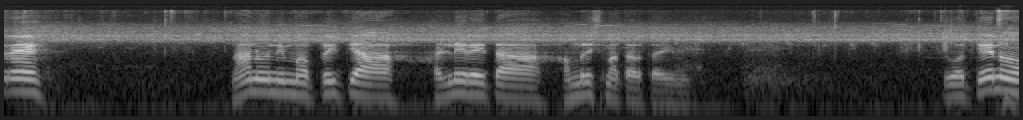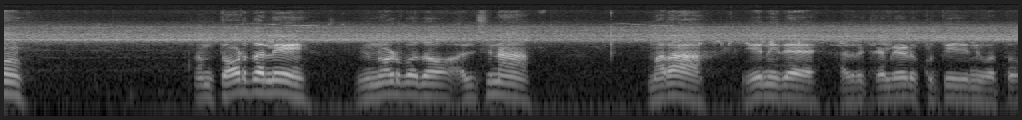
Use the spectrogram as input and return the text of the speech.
ಸ್ನೇಹಿತರೆ ನಾನು ನಿಮ್ಮ ಪ್ರೀತಿಯ ಹಳ್ಳಿ ರೈತ ಅಂಬರೀಷ್ ಮಾತಾಡ್ತಾ ಇದ್ದೀನಿ. ಇವತ್ತೇನು ನಮ್ಮ ತೋಟದಲ್ಲಿ ನೀವು ನೋಡ್ಬೋದು ಹಲಸಿನ ಮರ ಏನಿದೆ ಅದ್ರ ಕೆಳಗಡೆ ಕೂತಿದ್ದೀನಿ ಇವತ್ತು.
